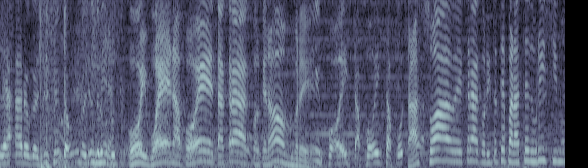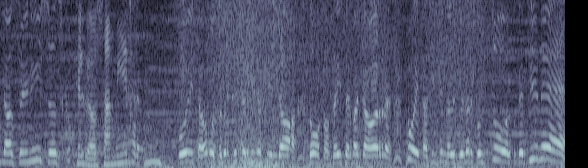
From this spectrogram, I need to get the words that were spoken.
Claro que sí, uno. Yo tenemos un... Uy, buena, poeta, crack, porque no, hombre. Sí, poeta, poeta, poeta. Está suave, crack. Ahorita te paraste durísimo. Las cenizas. Que el veo Samir. Mm. Poeta, vamos a ver qué termina siendo. 2 a 6 el marcador. Poeta sintiendo disfrutar con todo lo que tiene.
